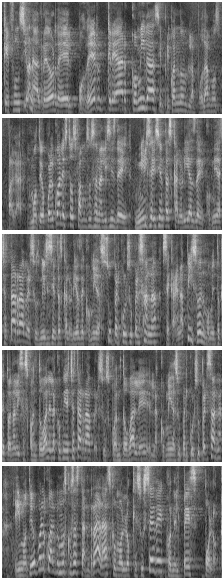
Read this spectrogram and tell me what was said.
que funciona alrededor del poder crear comida siempre y cuando la podamos pagar. Motivo por el cual estos famosos análisis de 1600 calorías de comida chatarra versus 1600 calorías de comida súper cool, súper sana se caen a piso en el momento que tú analizas cuánto vale la comida chatarra versus cuánto vale la comida super cool, super sana y motivo por el cual vemos cosas tan raras como lo que sucede con el pez Pollock,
